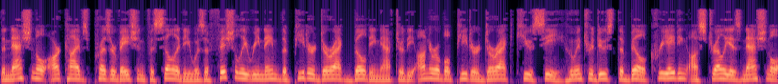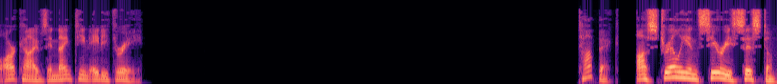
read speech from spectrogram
the National Archives Preservation Facility was officially renamed the Peter Durack Building after the Honourable Peter Durack QC who introduced the bill creating Australia's National Archives in 1983. Australian series system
